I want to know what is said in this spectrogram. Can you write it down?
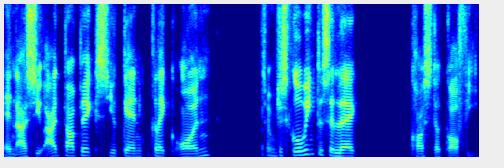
And as you add topics, you can click on, so I'm just going to select Costa Coffee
